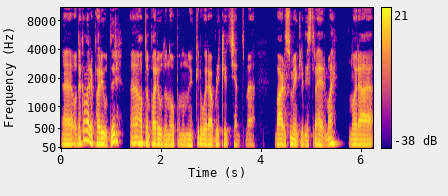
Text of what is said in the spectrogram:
Eh, og det kan være perioder. Jeg har hatt en periode nå på noen uker hvor jeg har blitt litt kjent med hva er det som egentlig distraherer meg? Når jeg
